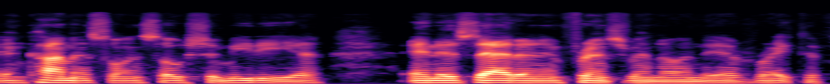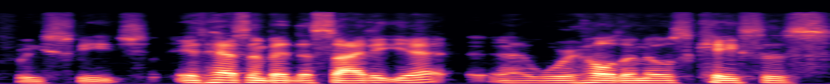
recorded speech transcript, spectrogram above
and comments on social media. And is that an infringement on their right to free speech? It hasn't been decided yet. Uh, we're holding those cases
